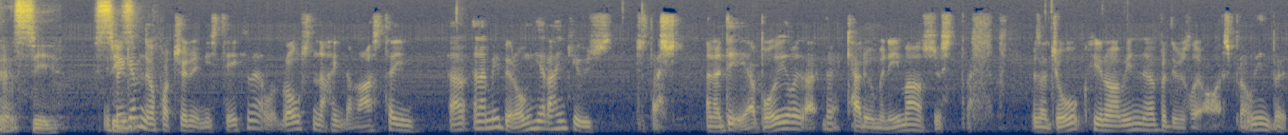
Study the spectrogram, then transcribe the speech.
Let's see. He's been given the opportunity and he's taken it. Like Ralston, I think the last time, uh, and I may be wrong here, I think he was just a, an idiot, a boy like that. Carol Neymar is just was a joke. You know what I mean? Everybody was like, "Oh, it's brilliant," but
